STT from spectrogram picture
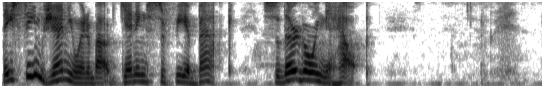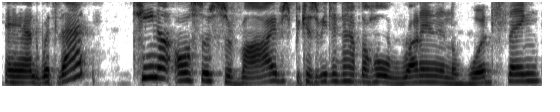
they seem genuine about getting Sophia back. So they're going to help. And with that, Tina also survives because we didn't have the whole running in the woods thing,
